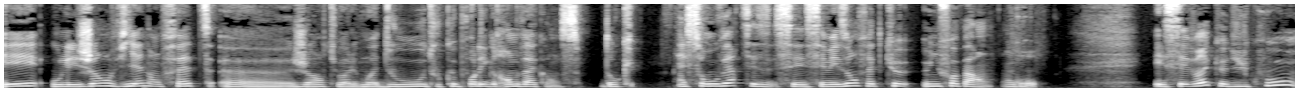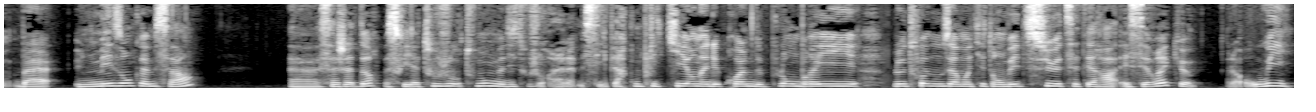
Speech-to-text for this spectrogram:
et où les gens viennent en fait, euh, genre tu vois le mois d'août ou que pour les grandes vacances. Donc elles sont ouvertes ces, ces, maisons en fait que une fois par an en gros. Et c'est vrai que du coup, bah, une maison comme ça, euh, ça j'adore parce qu'il y a toujours, tout le monde me dit toujours, ah c'est hyper compliqué, on a des problèmes de plomberie, le toit nous a moitié tombé dessus, etc. Et c'est vrai que, alors oui,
